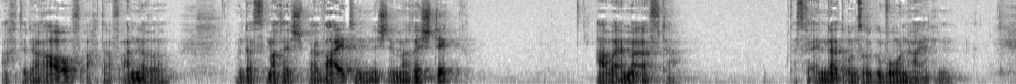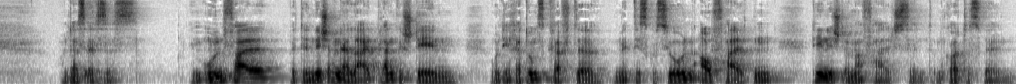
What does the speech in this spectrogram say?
achte darauf, achte auf andere. Und das mache ich bei weitem nicht immer richtig, aber immer öfter. Das verändert unsere Gewohnheiten. Und das ist es. Im Unfall bitte nicht an der Leitplanke stehen und die Rettungskräfte mit Diskussionen aufhalten, die nicht immer falsch sind, um Gottes Willen.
